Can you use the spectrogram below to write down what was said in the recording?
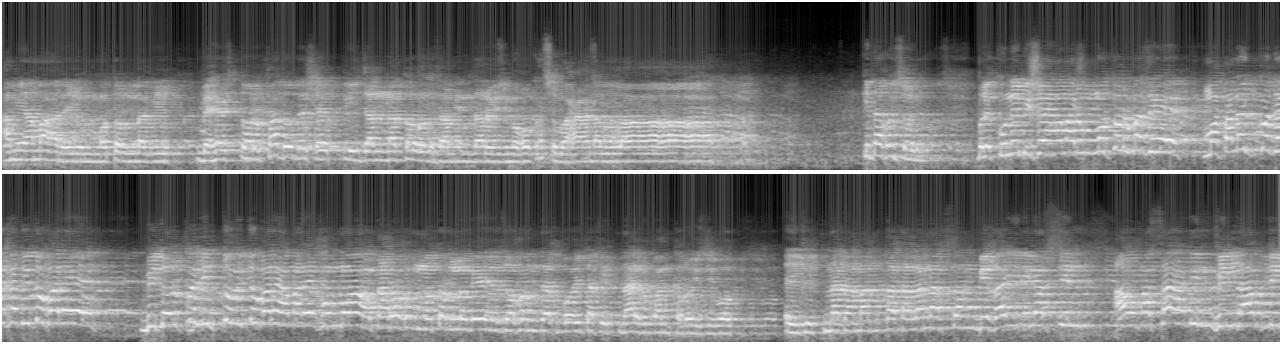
আমি আমার এই উম্মতর লাগি বেহেশতর পাদদেশে একটি জান্নাতর জামিনদার হইছি। মহকা কিতা কইছেন? বলে, কোন বিষয়ে আমার উম্মতর মাঝে মতানৈক্য দেখা দিতে পারে, বিতর্ক লিপ্ত হইতে পারে, আমার এক উম্মত, আর উম্মতর লগে যখন দেখব, এটা ফিতনায় রূপান্তর হয়ে যাব। এই ফিতনাটা মান কাতালা নাফসান বিগাইরি নাফসিন আও ফাসাদিন ফিল আরদি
